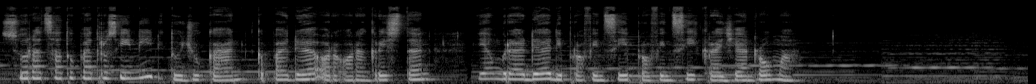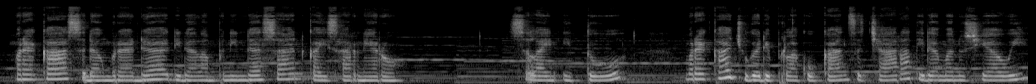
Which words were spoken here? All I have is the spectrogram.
Surat 1 Petrus ini ditujukan kepada orang-orang Kristen yang berada di provinsi-provinsi kerajaan Roma. Mereka sedang berada di dalam penindasan Kaisar Nero. Selain itu, mereka juga diperlakukan secara tidak manusiawi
